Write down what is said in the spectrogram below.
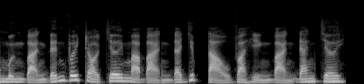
mừng bạn đến với trò chơi mà bạn đã giúp tạo và hiện bạn đang chơi.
